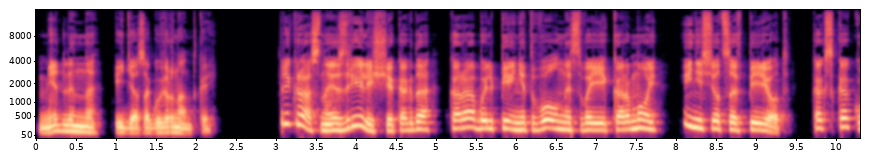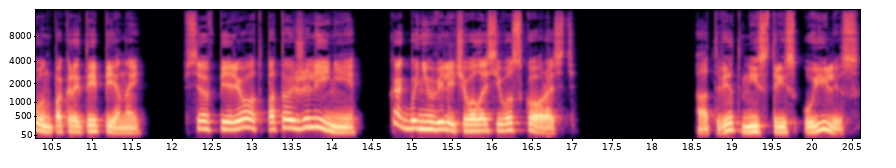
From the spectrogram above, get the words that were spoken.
медленно идя за гувернанткой. Прекрасное зрелище, когда корабль пенит волны своей кормой и несется вперед, как скакун, покрытый пеной. Все вперед по той же линии, как бы не увеличивалась его скорость. Ответ мистрис Уиллис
